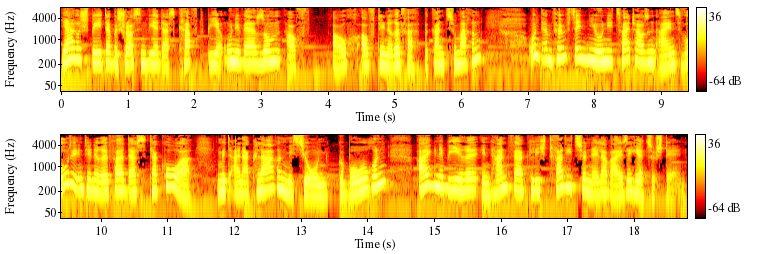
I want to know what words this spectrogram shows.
Jahre später beschlossen wir das Kraftbier-Universum auf auch auf Teneriffa bekannt zu machen. Und am 15. Juni 2001 wurde in Teneriffa das TACOA mit einer klaren Mission geboren, eigene Biere in handwerklich traditioneller Weise herzustellen.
